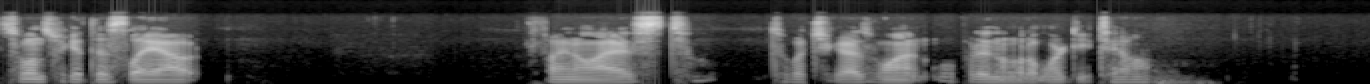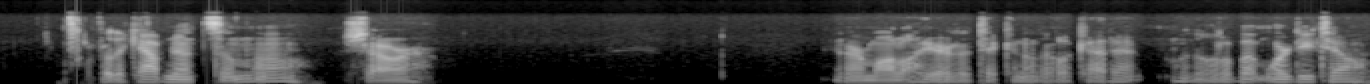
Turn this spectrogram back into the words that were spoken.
So once we get this layout finalized to what you guys want, we'll put in a little more detail for the cabinets and the shower in our model here to take another look at it with a little bit more detail.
